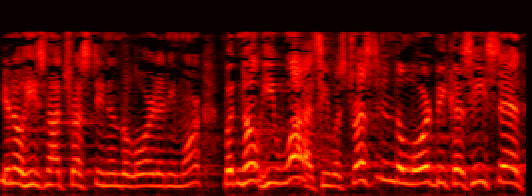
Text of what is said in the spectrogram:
you know, he's not trusting in the Lord anymore. But no, he was. He was trusting in the Lord because he said,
